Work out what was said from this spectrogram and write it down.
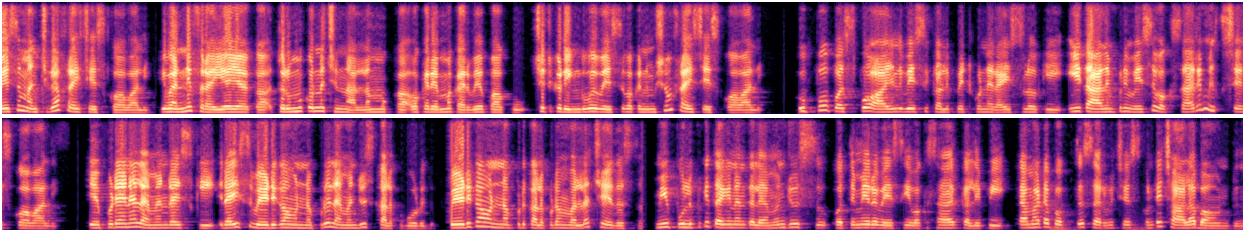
వేసి మంచిగా ఫ్రై చేసుకోవాలి. ఇవన్నీ ఫ్రై అయ్యాక తురుముకున్న చిన్న అల్లం ముక్క ఒక రెమ్మ కరివేపాకు చిటికడి ఇంగువ వేసి ఒక నిమిషం ఫ్రై చేసుకోవాలి. ఉప్పు పసుపు ఆయిల్ వేసి కలిపి పెట్టుకున్న రైస్లోకి ఈ తాలింపుని వేసి ఒకసారి మిక్స్ చేసుకోవాలి. ఎప్పుడైనా లెమన్ రైస్కి రైస్ వేడిగా ఉన్నప్పుడు లెమన్ జ్యూస్ కలపకూడదు. వేడిగా ఉన్నప్పుడు కలపడం వల్ల చేదొస్తుంది. మీ పులుపుకి తగినంత లెమన్ జ్యూస్ కొత్తిమీర వేసి ఒకసారి కలిపి టమాటా పప్పుతో సర్వ్ చేసుకుంటే చాలా బాగుంటుంది.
